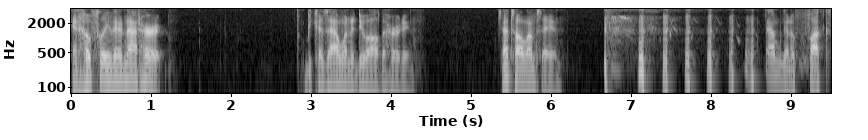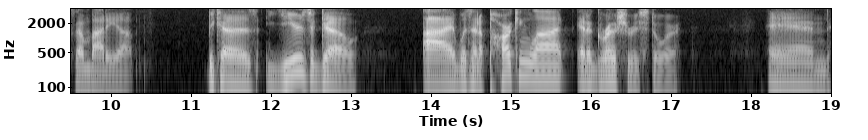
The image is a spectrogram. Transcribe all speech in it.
And hopefully they're not hurt. Because I want to do all the hurting. That's all I'm saying. I'm going to fuck somebody up because years ago, I was in a parking lot at a grocery store and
